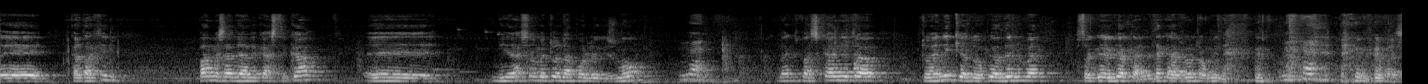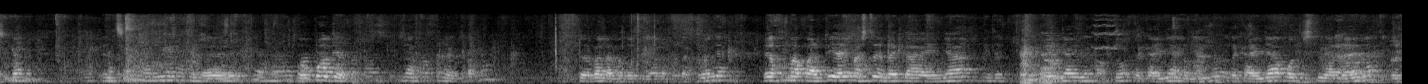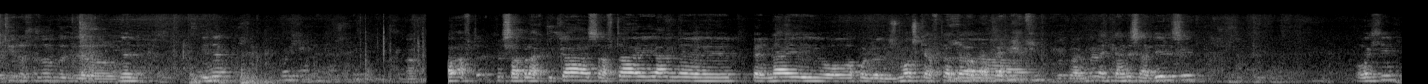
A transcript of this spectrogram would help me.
Ε, καταρχήν, πάμε στα διαδικαστικά. Ε, μοιράσαμε τον απολογισμό. Ναι. Εντάξει, βασικά είναι το, το ενίκιο το οποίο δίνουμε στον κύριο Γιώκαλη, 10 ευρώ το μήνα. Είναι βασικά. Έτσι. Ε, οπότε, να, ναι. το έβαλα εδώ για όλα αυτά τα χρόνια. Έχουμε απαρτία, είμαστε 19, 19 ή 18, 19 νομίζω, 19 από τις 31. Το κύριο εδώ δεν ξέρω. Ναι, είναι αυτά, στα πρακτικά, σε αυτά, ή αν ε, περνάει ο απολογισμός και αυτά τα πράγματα, έχει κανείς αντίρρηση; Όχι.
